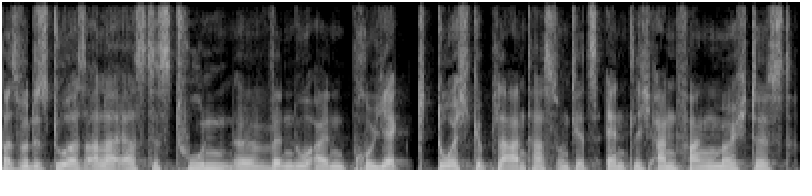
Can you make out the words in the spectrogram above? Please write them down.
Was würdest du als allererstes tun, äh, wenn du ein Projekt durchgeplant hast und jetzt endlich anfangen möchtest?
